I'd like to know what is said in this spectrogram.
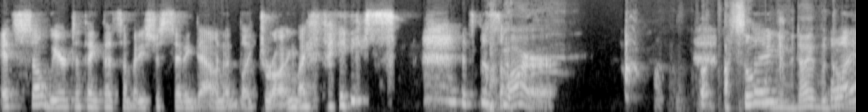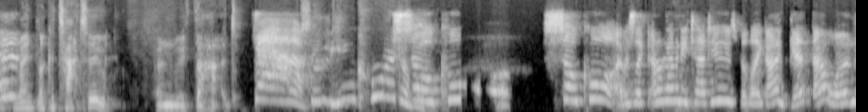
it's so weird to think that somebody's just sitting down and like drawing my face. it's bizarre. I saw one Like, the other day of a guy what? made like a tattoo, and with the hat, yeah. absolutely incredible. so cool so cool i was like i don't have any tattoos but like i get that one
